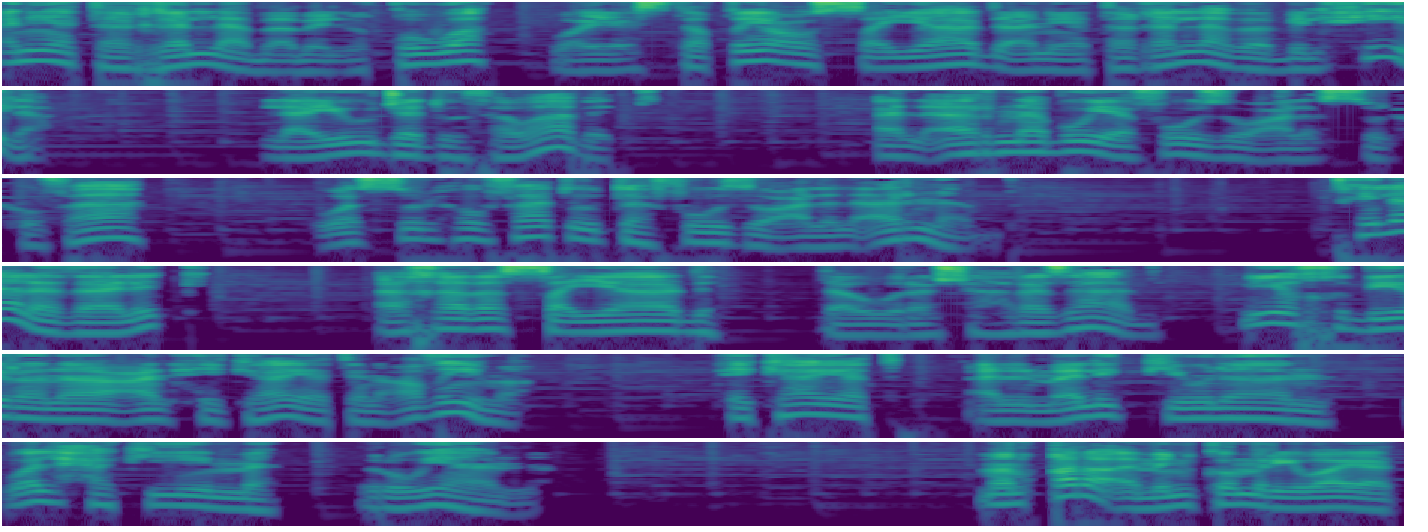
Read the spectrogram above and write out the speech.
أن يتغلب بالقوة ويستطيع الصياد أن يتغلب بالحيلة. لا يوجد ثوابت. الأرنب يفوز على السلحفاة والسلحفاة تفوز على الأرنب. خلال ذلك أخذ الصياد دور شهرزاد ليخبرنا عن حكاية عظيمة. حكاية الملك يونان والحكيم رويان. من قرأ منكم رواية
